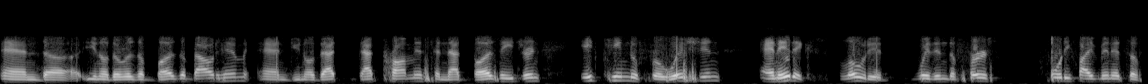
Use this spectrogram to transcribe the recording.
and uh, you know there was a buzz about him, and you know that that promise and that buzz, Adrian, it came to fruition and it exploded within the first 45 minutes of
